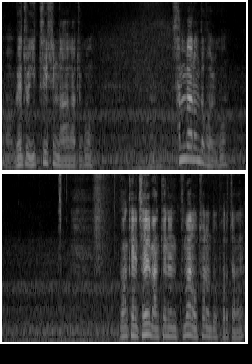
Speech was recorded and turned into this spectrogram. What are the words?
어, 매주 이틀씩 나와가지고 어, 3만원도 벌고. 많게는 제일 많게는 9만 5천원도 벌었잖아요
